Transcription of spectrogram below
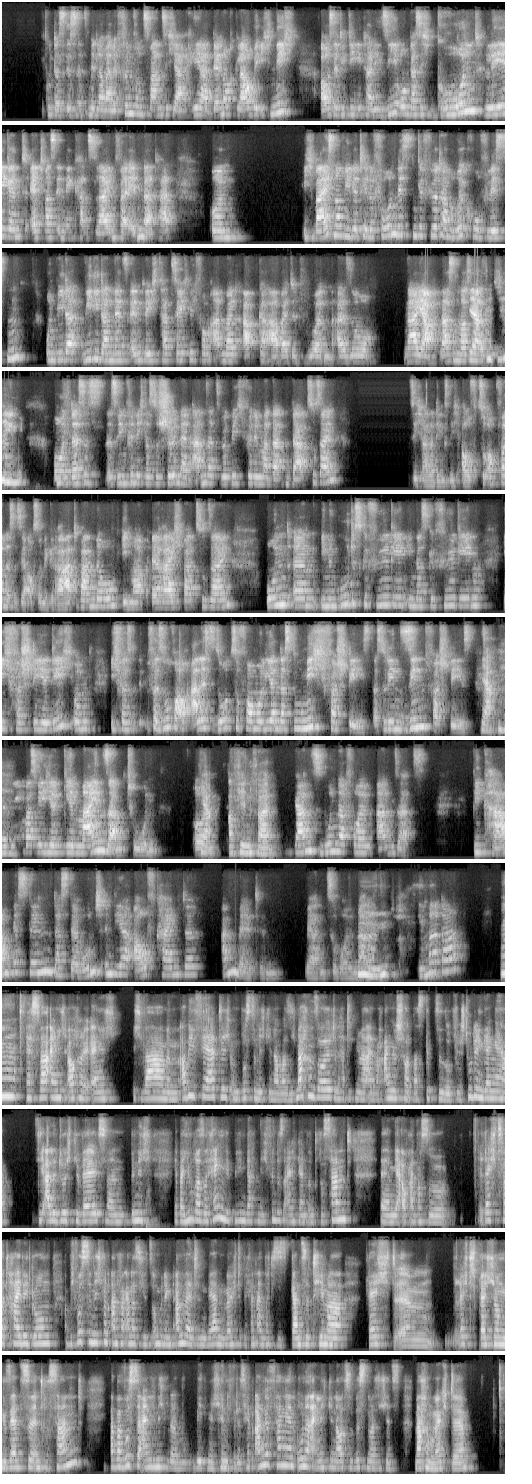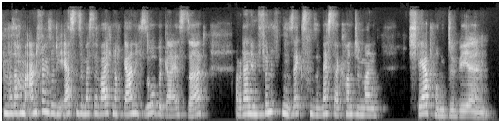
gut, das ist jetzt mittlerweile 25 Jahre her, dennoch glaube ich nicht, außer die Digitalisierung, dass sich grundlegend etwas in den Kanzleien verändert hat. Und ich weiß noch, wie wir Telefonlisten geführt haben, Rückruflisten und wie, da, wie die dann letztendlich tatsächlich vom Anwalt abgearbeitet wurden. Also, naja, lassen wir es ja. mal so stehen. Und das ist, deswegen finde ich das so schön, dein Ansatz wirklich für den Mandanten da zu sein, sich allerdings nicht aufzuopfern. Das ist ja auch so eine Gratwanderung, immer erreichbar zu sein und ähm, ihm ein gutes Gefühl geben, ihm das Gefühl geben, ich verstehe dich und ich vers versuche auch alles so zu formulieren, dass du mich verstehst, dass du den Sinn verstehst, ja. was wir hier gemeinsam tun. Und ja, auf jeden Fall. Ganz wundervollen Ansatz. Wie kam es denn, dass der Wunsch in dir aufkeimte, Anwältin werden zu wollen? War mhm. das immer da? Mhm, es war eigentlich auch eigentlich ich war mit dem Abi fertig und wusste nicht genau, was ich machen sollte. Dann hatte ich mir mal einfach angeschaut, was gibt es denn so für Studiengänge, habe die alle durchgewälzt. Dann bin ich ja bei Jura so hängen geblieben, dachte mir, ich finde es eigentlich ganz interessant. Ähm, ja, auch einfach so Rechtsverteidigung. Aber ich wusste nicht von Anfang an, dass ich jetzt unbedingt Anwältin werden möchte. Ich fand einfach dieses ganze Thema Recht, ähm, Rechtsprechung, Gesetze interessant, aber wusste eigentlich nicht, wo der Weg mich hinführt. Also ich habe angefangen, ohne eigentlich genau zu wissen, was ich jetzt machen möchte. Und was auch am Anfang, so die ersten Semester, war ich noch gar nicht so begeistert. Aber dann im fünften, sechsten Semester konnte man Schwerpunkte wählen.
